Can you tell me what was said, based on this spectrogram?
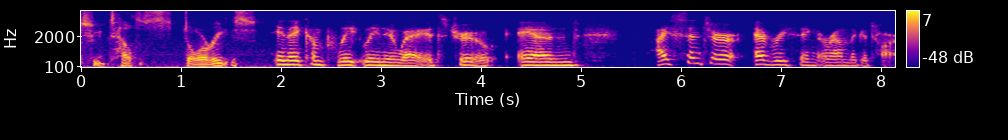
to tell stories? in a completely new way. It's true. And I center everything around the guitar.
